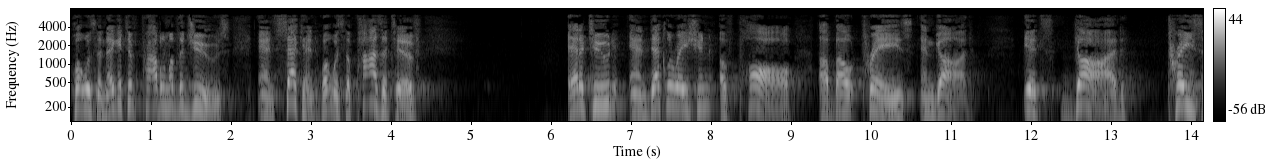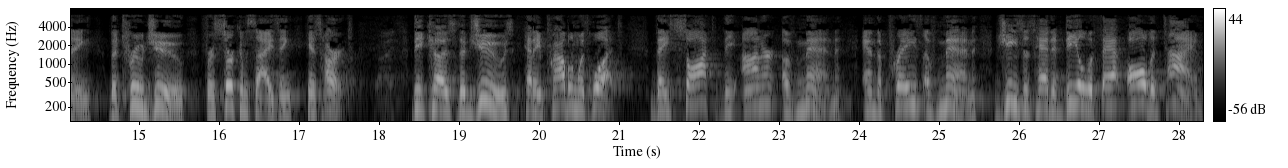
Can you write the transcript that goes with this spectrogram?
what was the negative problem of the Jews? And second, what was the positive attitude and declaration of Paul about praise and God? It's God praising the true Jew for circumcising his heart. Because the Jews had a problem with what? They sought the honor of men and the praise of men. Jesus had to deal with that all the time.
